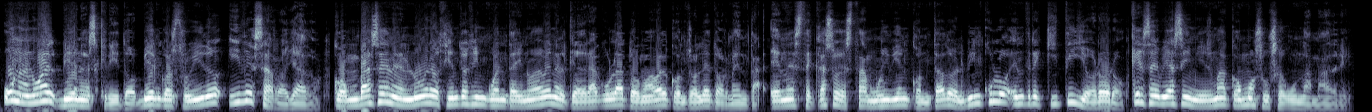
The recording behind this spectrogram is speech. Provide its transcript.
Un anual bien escrito, bien construido y desarrollado, con base en el número 159 en el que Drácula tomaba el control de Tormenta. En este caso está muy bien contado el vínculo entre Kitty y Ororo, que se ve a sí misma como su segunda madre.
